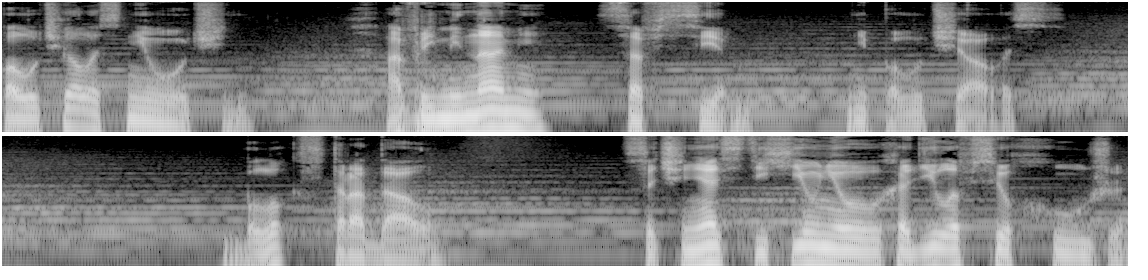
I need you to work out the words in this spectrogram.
Получалось не очень, а временами совсем не получалось. Блок страдал. Сочинять стихи у него выходило все хуже.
